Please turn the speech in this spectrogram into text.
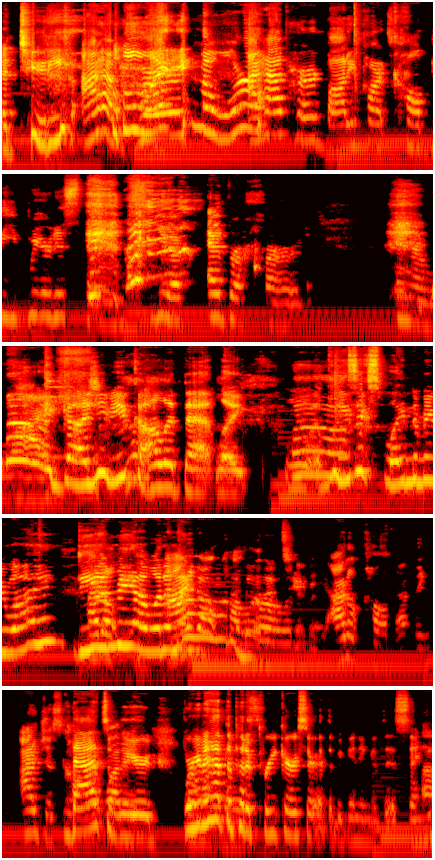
a tootie. I have what heard. in the world? I have heard body parts called the weirdest thing you have ever heard Oh my gosh, if you call it that, like, please explain to me why. DM don't- me, I want to know. I don't call it I a wanna tootie. know. I don't call nothing. I just call That's it what it- weird. We're gonna have to put a precursor at the beginning of this saying, Oh.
